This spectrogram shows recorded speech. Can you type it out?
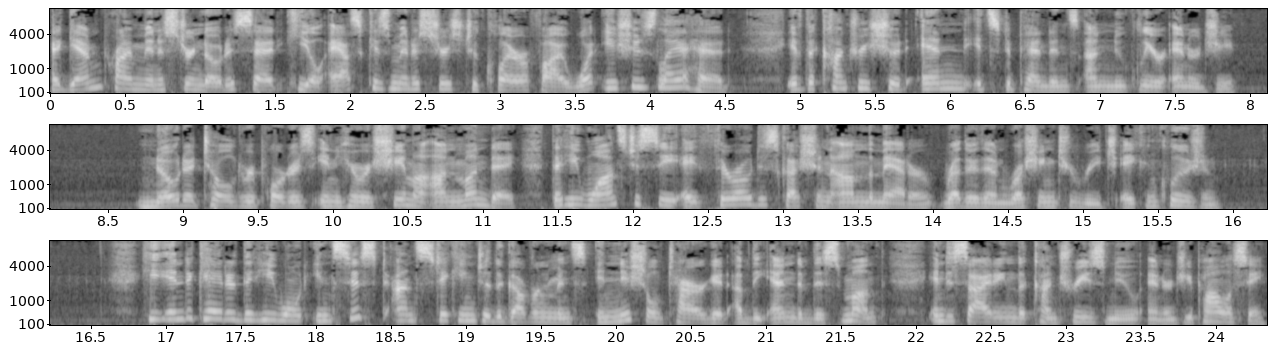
Again, Prime Minister Noda said he'll ask his ministers to clarify what issues lay ahead if the country should end its dependence on nuclear energy. Noda told reporters in Hiroshima on Monday that he wants to see a thorough discussion on the matter rather than rushing to reach a conclusion. He indicated that he won't insist on sticking to the government's initial target of the end of this month in deciding the country's new energy policy.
